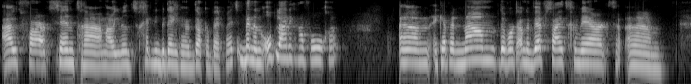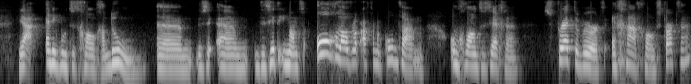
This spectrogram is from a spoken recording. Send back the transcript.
uitvaartcentra. Nou, je wilt gek niet bedenken dat ik ben. Ik ben een opleiding gaan volgen. Um, ik heb een naam, er wordt aan de website gewerkt. Um, ja, en ik moet het gewoon gaan doen. Um, dus er zit iemand ongelooflijk achter mijn kont aan om gewoon te zeggen: spread the word en ga gewoon starten.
